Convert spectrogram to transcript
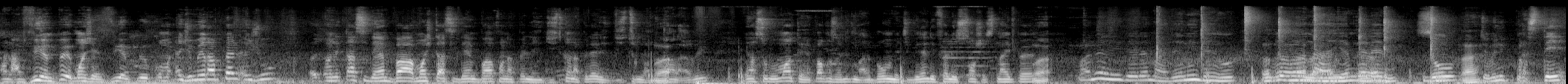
on a vu un peu, moi j'ai vu un peu comment. Et je me rappelle un jour, on était assis dans un bar, moi j'étais assis dans un bar qu'on appelle l'industrie, qu'on appelait l'industrie là dans la rue. Et en ce moment, tu n'avais pas consommé ton album, mais tu venais de faire le son chez Sniper. So, tu es venu prester.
